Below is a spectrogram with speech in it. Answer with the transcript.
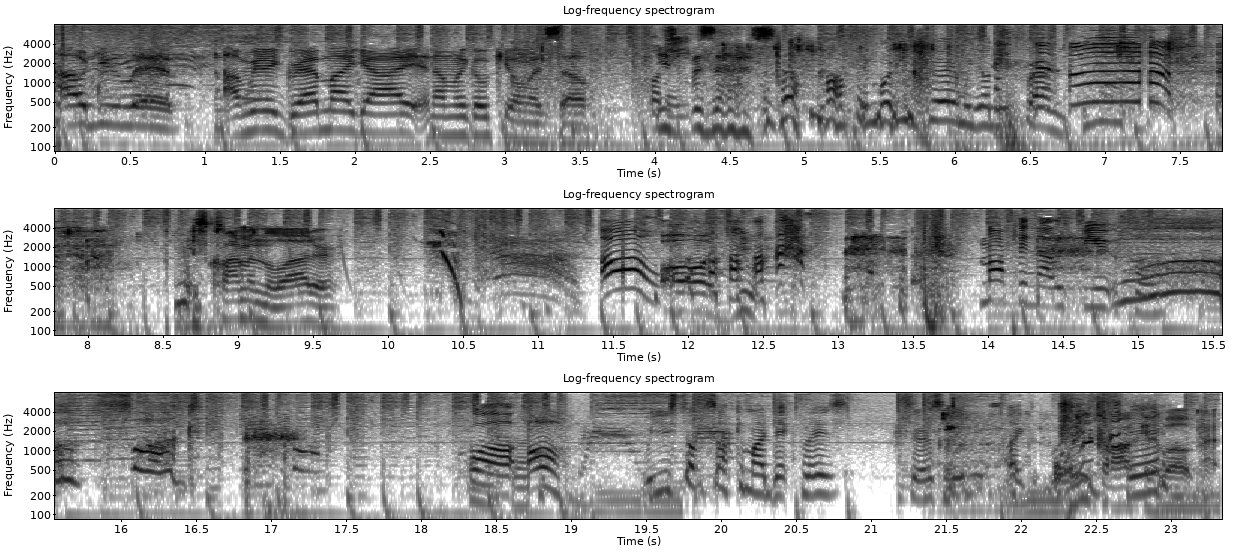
How do you live? I'm gonna grab my guy and I'm gonna go kill myself. He's Buddy. possessed. Muffin, what are you doing with your new friend? He's climbing the ladder. Oh, Oh, muffin, that was beautiful. Fuck! What? Oh, Will you stop sucking my dick, please? Seriously? Like, what are you talking about, Matt?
